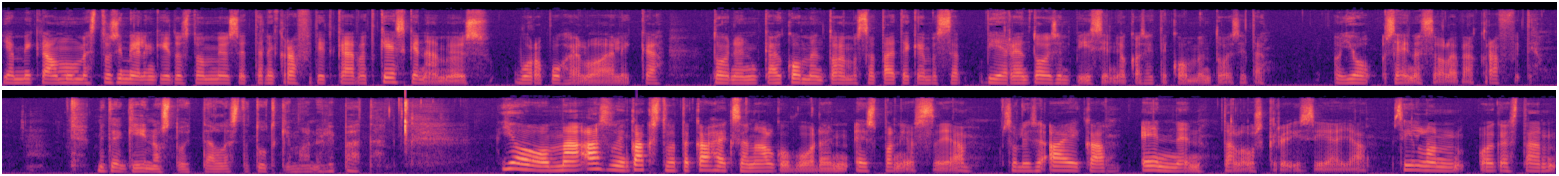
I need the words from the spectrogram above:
ja mikä on mun mielestä tosi mielenkiintoista on myös, että ne graffitit käyvät keskenään myös vuoropuhelua, eli toinen käy kommentoimassa tai tekemässä viereen toisen biisin, joka sitten kommentoi sitä jo seinässä olevaa graffitia. Miten kiinnostuit tällaista tutkimaan ylipäätään? Joo, mä asuin 2008 alkuvuoden Espanjassa ja se oli se aika ennen talouskriisiä ja silloin oikeastaan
